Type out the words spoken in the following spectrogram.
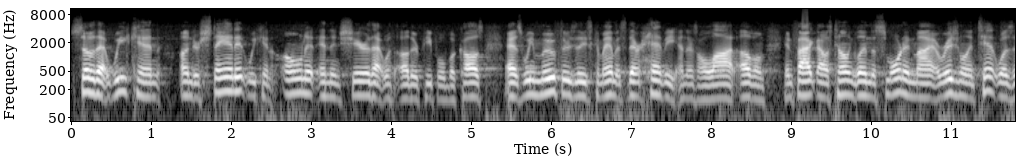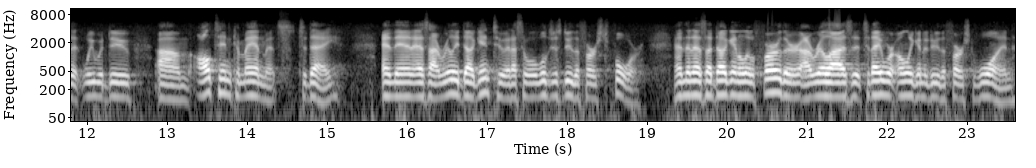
so that we can understand it, we can own it, and then share that with other people because as we move through these commandments, they're heavy and there's a lot of them. In fact, I was telling Glenn this morning, my original intent was that we would do um, all Ten Commandments today. And then as I really dug into it, I said, well, we'll just do the first four. And then as I dug in a little further, I realized that today we're only going to do the first one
